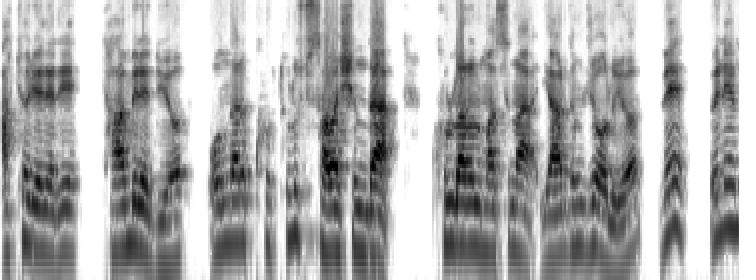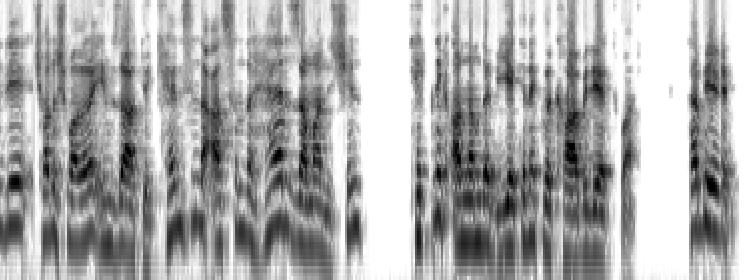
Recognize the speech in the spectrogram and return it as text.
atölyeleri tamir ediyor. Onları Kurtuluş Savaşı'nda kullanılmasına yardımcı oluyor ve önemli çalışmalara imza atıyor. Kendisinde aslında her zaman için teknik anlamda bir yetenek ve kabiliyet var. Tabii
